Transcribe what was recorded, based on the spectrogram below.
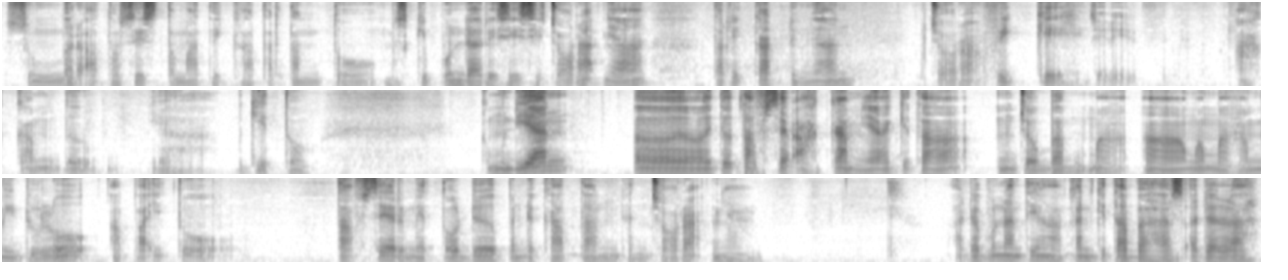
sumber atau sistematika tertentu. Meskipun dari sisi coraknya terikat dengan corak fikih. Jadi ahkam itu ya begitu. Kemudian eh, itu tafsir ahkam ya. Kita mencoba eh, memahami dulu apa itu tafsir metode pendekatan dan coraknya Adapun nanti yang akan kita bahas adalah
